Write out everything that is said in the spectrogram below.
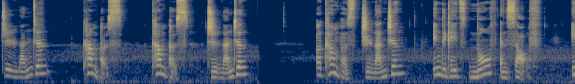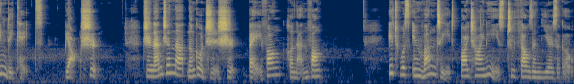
指南针，compass，compass，指南针。A compass 指南针 indicates north and south. Indicate 表示，指南针呢能够指示北方和南方。It was invented by Chinese two thousand years ago.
